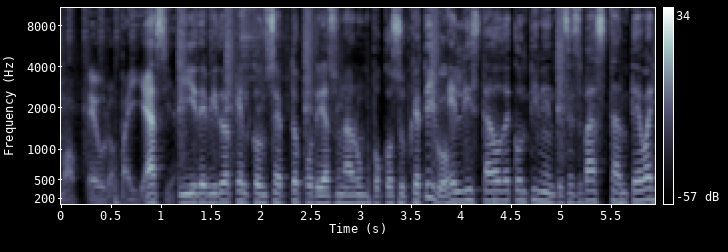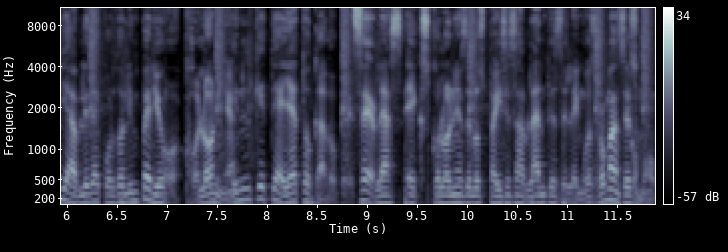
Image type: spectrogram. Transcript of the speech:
como Europa y Asia. Y debido a que el concepto podría sonar un poco subjetivo, el listado de continentes es bastante variable de acuerdo al imperio o colonia en el que te haya tocado crecer. Las ex colonias de los países hablantes de lenguas romances, como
